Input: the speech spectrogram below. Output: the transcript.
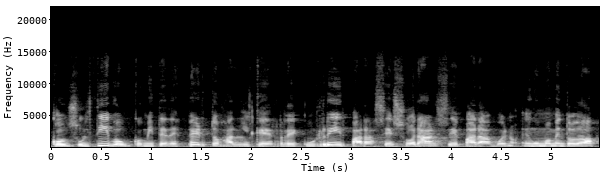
consultivo, un comité de expertos al que recurrir para asesorarse, para, bueno, en un momento dado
